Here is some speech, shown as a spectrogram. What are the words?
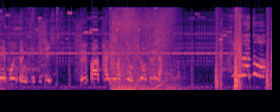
指定ポイントに設置しスーパータイムマシンを起動するんだ。ありがとう。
